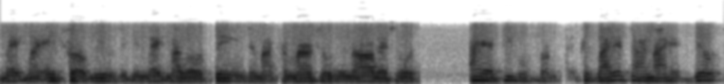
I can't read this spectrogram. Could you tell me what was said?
make my intro music and make my little themes and my commercials and all that sort. I had people from because by this time I had built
